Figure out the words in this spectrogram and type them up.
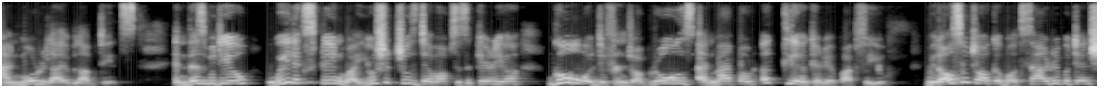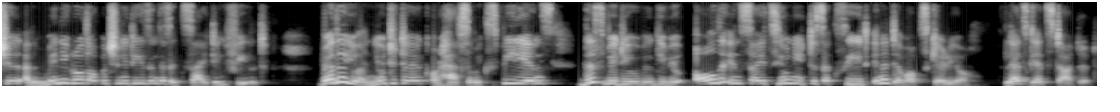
and more reliable updates. In this video, we'll explain why you should choose DevOps as a career, go over different job roles, and map out a clear career path for you. We'll also talk about salary potential and many growth opportunities in this exciting field. Whether you are new to tech or have some experience, this video will give you all the insights you need to succeed in a DevOps career. Let's get started.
